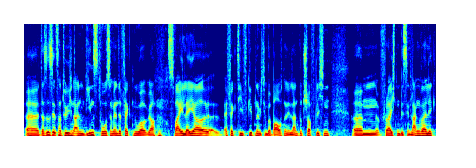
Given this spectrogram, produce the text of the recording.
Äh, das ist jetzt natürlich in einem Dienst, wo es im Endeffekt nur ja, zwei Layer äh, effektiv gibt, nämlich den bebauten und den landwirtschaftlichen. Ähm, vielleicht ein bisschen langweilig.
